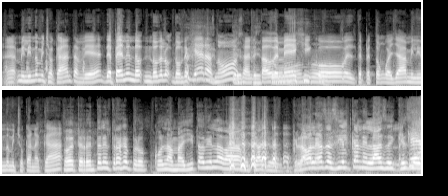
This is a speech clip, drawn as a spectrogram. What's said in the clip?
Eh, mi lindo Michoacán también. Depende en, do- en donde, quieras, ¿no? O sea, en Estado de. México, el Tepetongo allá, mi lindo Michoacán acá. Donde te rentan el traje, pero con la mallita bien lavada, muchachos. Porque luego le así el canelazo y qué, ¡Qué es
